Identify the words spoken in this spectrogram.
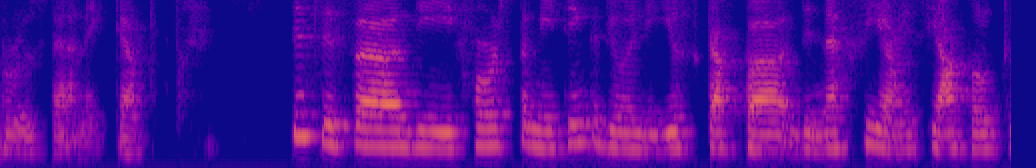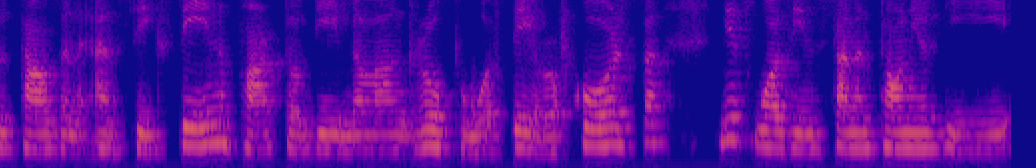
Bruce Wenig. This is uh, the first meeting during the USCAP uh, the next year in Seattle 2016. Part of the Milan group was there, of course. This was in San Antonio the,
